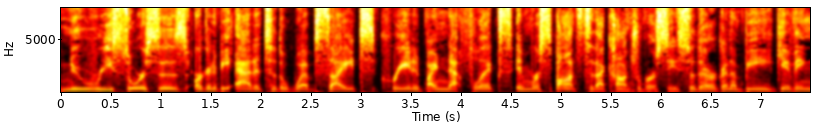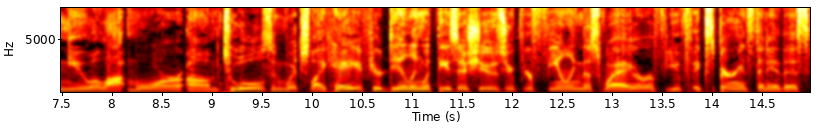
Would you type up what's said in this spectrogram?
new resources are going to be added to the website created by Netflix in response to that controversy. So they're going to be giving you a lot more um, tools in which, like, hey, if you're dealing with these issues, if you're feeling this way, or if you've experienced any of this,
